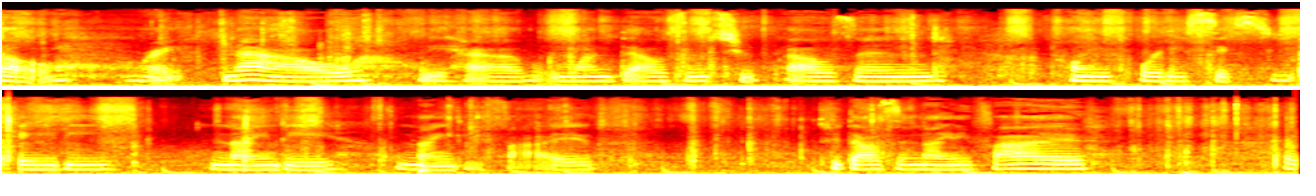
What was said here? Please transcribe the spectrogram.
So right now we have 1,000, 2,000, 20, 40, 60, 80, 90, 95. 2095. I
